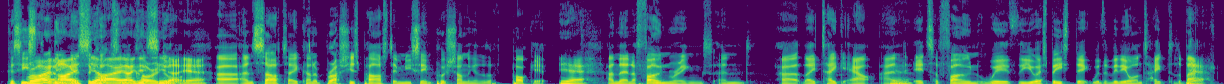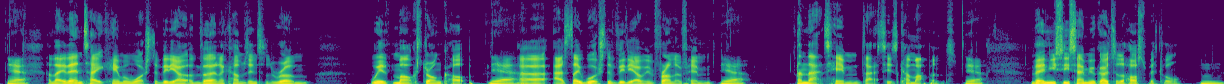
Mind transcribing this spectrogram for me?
because he's Right, struggling I against the cops I- in the I did corridor. see that, yeah. uh, and Sarte kind of brushes past him. and You see him push something in the pocket, Yeah. and then a phone rings, and uh, they take it out, and Yeah. it's a phone with the USB stick with the video on tape to the back. Yeah. And they then take him and watch the video, and Werner comes into the room with Mark Strongcop Yeah. uh, as they watch the video in front of him, yeah. and that's him. That's his comeuppance. Yeah. Then you see Samuel go to the hospital, Mm.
